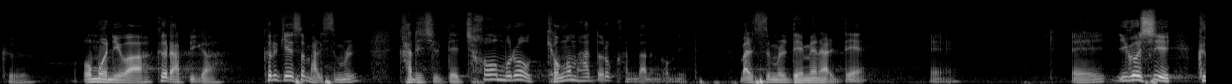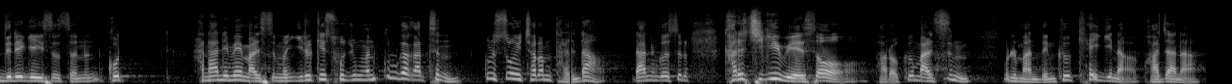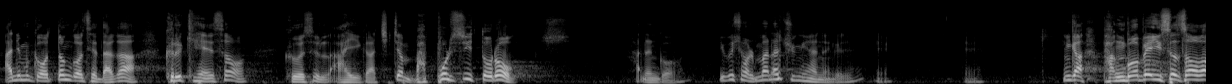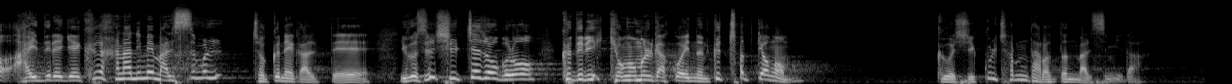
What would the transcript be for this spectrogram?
그 어머니와 그 랍비가 그렇게 해서 말씀을 가르칠 때 처음으로 경험하도록 한다는 겁니다. 말씀을 대면할 때 예, 예, 이것이 그들에게 있어서는 곧 하나님의 말씀은 이렇게 소중한 꿀과 같은 꿀송이처럼 달다라는 것을 가르치기 위해서 바로 그 말씀을 만든 그 케이크나 과자나 아니면 그 어떤 것에다가 그렇게 해서 그것을 아이가 직접 맛볼 수 있도록 하는 것 이것이 얼마나 중요한 거죠. 예. 예. 그러니까 방법에 있어서 아이들에게 그 하나님의 말씀을 접근해 갈 때 이것을 실제적으로 그들이 경험을 갖고 있는 그 첫 경험 그것이 꿀처럼 달았던 말씀이다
